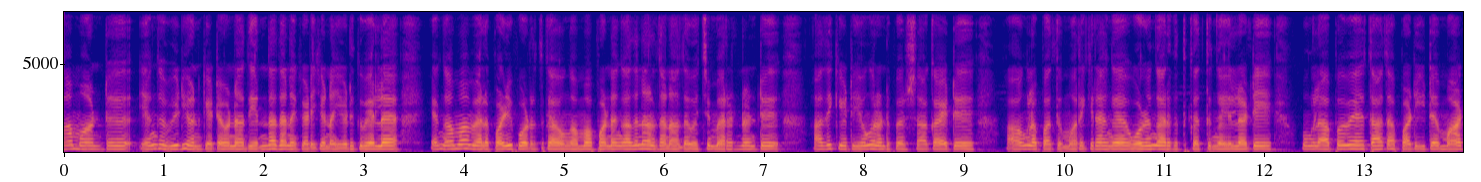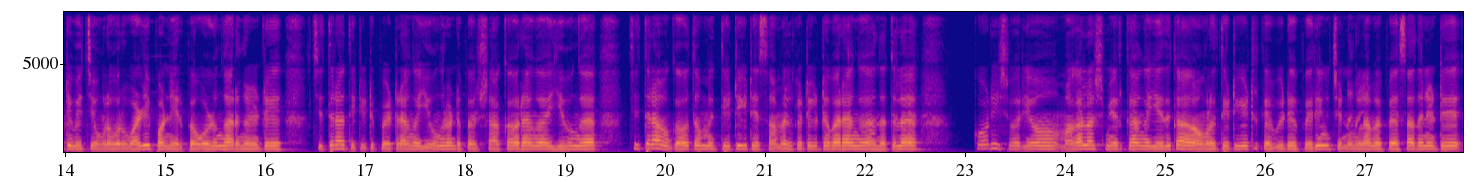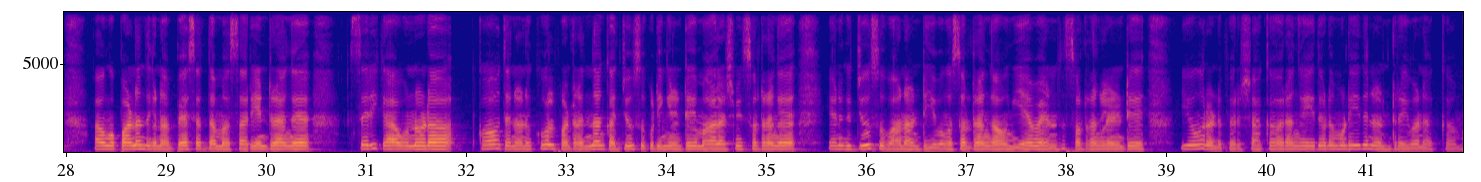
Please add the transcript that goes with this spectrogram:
ஆமான்ட்டு எங்கள் வீடியோன்னு கேட்டவன அது இருந்தால் தானே கிடைக்கும் நான் எடுக்கவே இல்லை. எங்கள் அம்மா மேலே பழி போடுறதுக்கு அவங்க அம்மா பண்ணாங்க. அதனால தான் நான் அதை வச்சு மிரட்டினன்ட்டு அதை கேட்டு இவங்க ரெண்டு பேர் ஷாக் ஆகிட்டு அவங்கள பார்த்து முறைக்கிறாங்க. ஒழுங்காக இருக்கிறது கற்றுங்க இல்லாட்டி உங்களை அப்போவே தாத்தா பாட்டிக்கிட்ட மாட்டி வச்சு உங்களை ஒரு வழி பண்ணியிருப்பேன் ஒழுங்காக இருங்கன்னுட்டு சித்ரா திட்டிட்டு போய்ட்றாங்க. இவங்க ரெண்டு பேர் ஷாக்காக வராங்க இவங்க சித்ராவும் கௌதம் திட்டிக்கிட்டு சமையல் கட்டுக்கிட்டு வராங்க. அந்த இடத்துல கோடீஸ்வரியும் மகாலட்சுமி இருக்காங்க. எதுக்காக அவங்கள திட்டிகிட்டு இருக்க? வீடு பெரியவங்க சின்னங்க இல்லாமல் பேசாதன்னுட்டு அவங்க பண்ணதுக்கு நான் பேசுறதம்மா சரின்றாங்க. சரிக்கா உன்னோட கோவத்தை நான் கூல் பண்ணுறதுதான்க்கா தான்க்கா ஜூஸ் குடிங்கன்ட்டு மகாலட்சுமி சொல்கிறாங்க எனக்கு ஜூஸ் வானான்ட்டு இவங்க சொல்கிறாங்க அவங்க ஏன் வேணும்னு சொல்கிறாங்களேன்ட்டு இவங்க ரெண்டு பேரும் ஷாக்காக வராங்க. இதோட முடியுது. நன்றி வணக்கம்.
